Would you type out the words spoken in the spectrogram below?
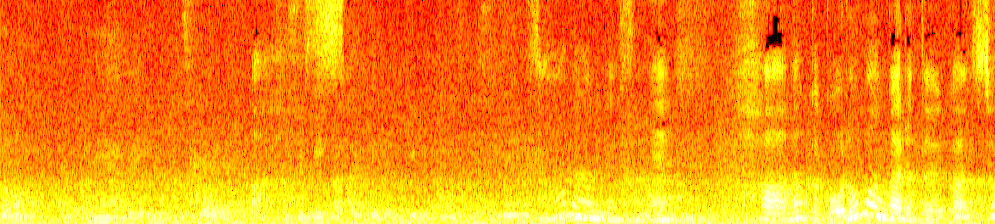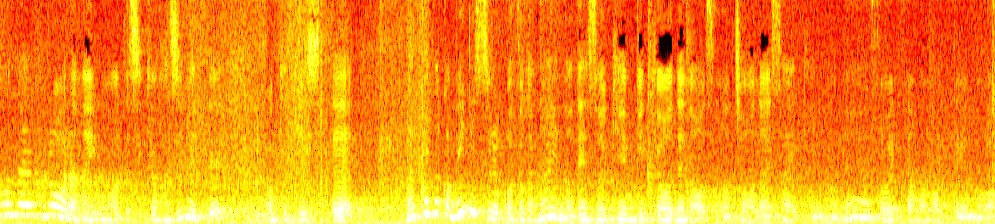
と、両方との兼ね合いで今活動をさせていただいているっていう感じですね。そうなんですねはあなんかこうロマンがあるというか腸内フローラの意味も私今日初めてお聞きしてなかなか目にすることがないのでそういう顕微鏡でのその腸内細菌のねそういったものっていうのは、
